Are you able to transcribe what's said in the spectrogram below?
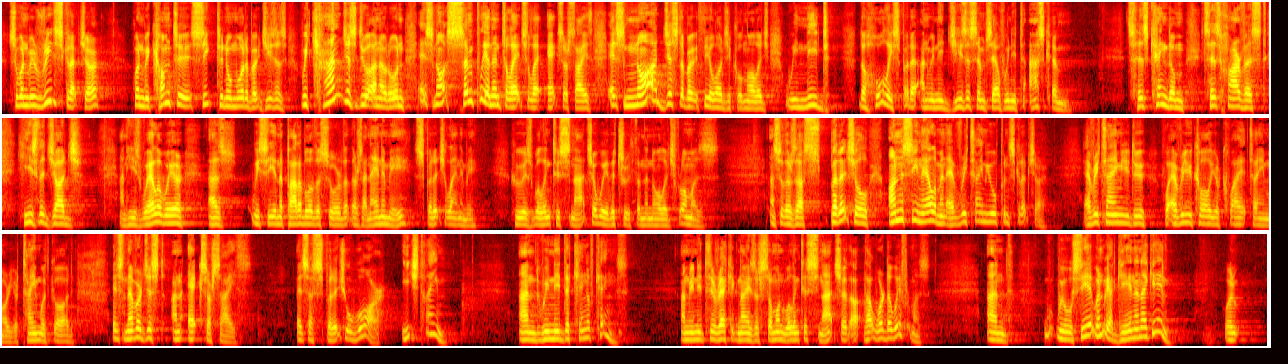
So when we read Scripture, when we come to seek to know more about Jesus, we can't just do it on our own. It's not simply an intellectual exercise, it's not just about theological knowledge. We need the Holy Spirit and we need Jesus Himself. We need to ask Him. It's His kingdom, it's His harvest. He's the judge, and He's well aware, as we see in the parable of the sower that there's an enemy, spiritual enemy, who is willing to snatch away the truth and the knowledge from us. And so there's a spiritual, unseen element every time you open Scripture. Every time you do whatever you call your quiet time or your time with God, it's never just an exercise, it's a spiritual war each time. And we need the King of Kings. And we need to recognize there's someone willing to snatch that, that word away from us. And we will see it, won't we, again and again. When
